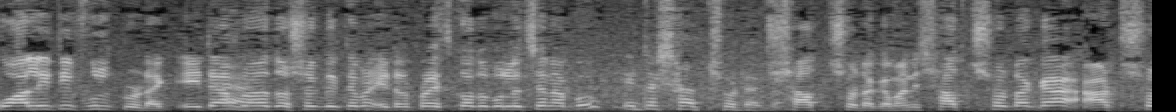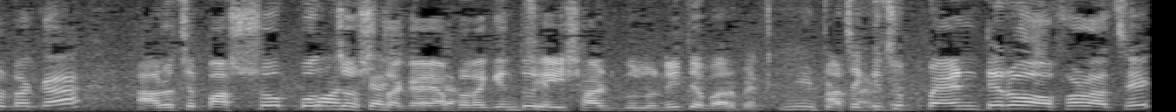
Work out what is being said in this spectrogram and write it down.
কোয়ালিটি ফুল প্রোডাক্ট এটা হ্যাঁ। আপনারা দর্শক দেখতে পারেন এটার প্রাইস কত বলেছেন আপু? এটা সাতশো টাকা। সাতশো টাকা মানে সাতশো টাকা আটশো টাকা আর হচ্ছে পাঁচশো পঞ্চাশ টাকায় আপনারা কিন্তু এই শার্টগুলো নিতে পারবেন। আচ্ছা কিছু প্যান্টেরও অফার আছে।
